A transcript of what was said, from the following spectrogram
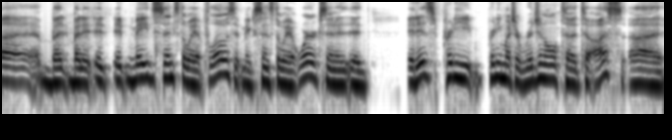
uh, but but it, it, it made sense the way it flows. It makes sense the way it works, and it, it it is pretty pretty much original to to us. Uh,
